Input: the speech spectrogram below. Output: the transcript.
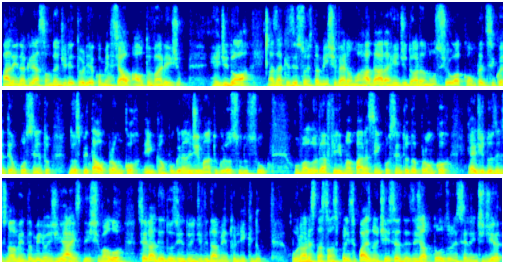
além da criação da Diretoria Comercial Alto Varejo. Redditor. As aquisições também estiveram no radar. A Redditor anunciou a compra de 51% do Hospital Proncor em Campo Grande, Mato Grosso do Sul. O valor da firma para 100% da Proncor é de 290 milhões de reais. Deste valor será deduzido o endividamento líquido. Por hora, estas são as principais notícias. Desejo a todos um excelente dia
